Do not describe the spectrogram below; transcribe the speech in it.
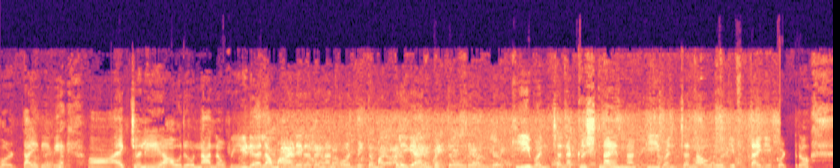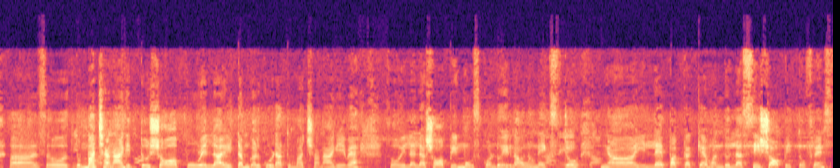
ಹೊರಡ್ತಾ ಇದ್ದೀವಿ. ಆ್ಯಕ್ಚುಲಿ ಅವರು ನಾನು ವಿಡಿಯೋ ಎಲ್ಲ ಮಾಡಿರೋದನ್ನ ನೋಡಿಬಿಟ್ಟು, ಮಕ್ಕಳಿಗೆ ಅಂದ್ಬಿಟ್ಟು ಅವರು ಒಂದು ಕೀ ಬಂಚನ್ನ, ಕೃಷ್ಣಯನ್ನ ಕೀ ಬಂಚನ್ನ ಅವರು ಗಿಫ್ಟ್ ಆಗಿ ಕೊಟ್ಟರು ಸೊ ತುಂಬ ಚೆನ್ನಾಗಿತ್ತು. ಶಾಪು ಎಲ್ಲ ಐಟಮ್ಗಳು ಕೂಡ ತುಂಬ ಚೆನ್ನಾಗಿವೆ. ಸೊ ಇಲ್ಲೆಲ್ಲ ಶಾಪಿಂಗ್ ಮುಗಿಸ್ಕೊಂಡು ಈಗ ನಾವು ನೆಕ್ಸ್ಟು ಇಲ್ಲೇ ಪಕ್ಕಕ್ಕೆ ಒಂದು ಲಸ್ಸಿ ಶಾಪ್ ಇತ್ತು. ಫ್ರೆಂಡ್ಸ್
